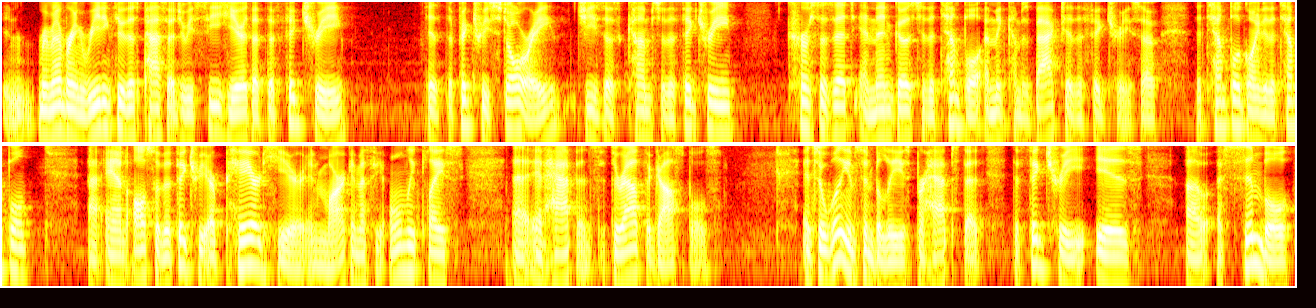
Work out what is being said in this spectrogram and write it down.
in remembering reading through this passage we see here that the fig tree is the fig tree story. Jesus comes to the fig tree curses it and then goes to the temple and then comes back to the fig tree. So the temple going to the temple uh, and also the fig tree are paired here in Mark and that's the only place uh, it happens throughout the gospels and so Williamson believes perhaps that the fig tree is uh, a symbol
